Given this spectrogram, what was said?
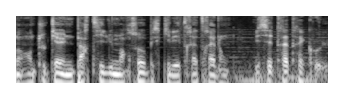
en tout cas une partie du morceau, puisqu'il est très très long. Et c'est très très cool.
